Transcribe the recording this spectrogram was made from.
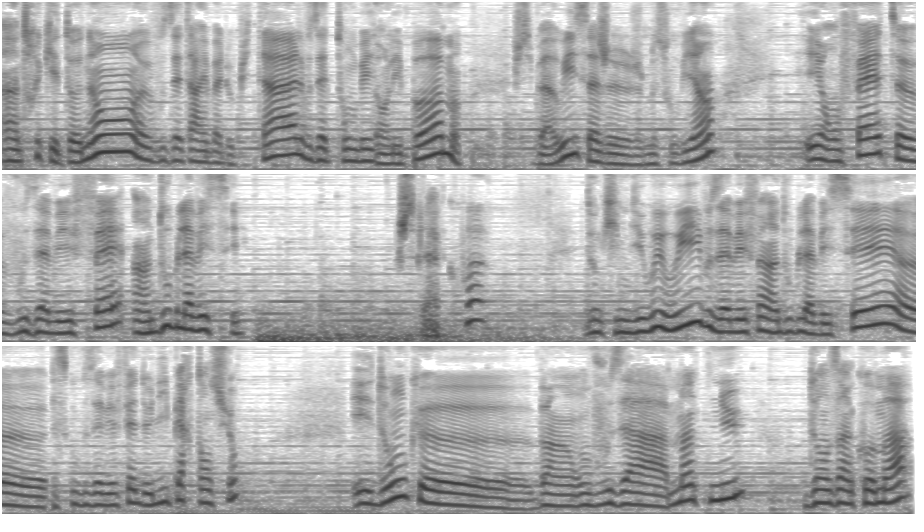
un truc étonnant, euh, vous êtes arrivé à l'hôpital, vous êtes tombé dans les pommes. Je dis, bah oui, ça je, me souviens. Et en fait, vous avez fait un double AVC. Je dis, là, quoi? Donc il me dit, oui, oui, vous avez fait un double AVC euh, parce que vous avez fait de l'hypertension. Et donc, ben, on vous a maintenu dans un coma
